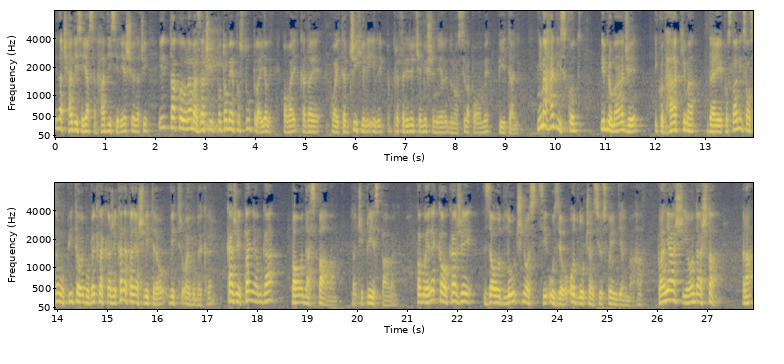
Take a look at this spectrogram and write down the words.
I znači hadis je jasan, hadis je riješio, znači i tako je ulema, znači po tome je postupila, je li, ovaj kada je ovaj trđih ili ili preferirajuće mišljenje je li donosila po ovome pitanju. Ima hadis kod Ibn Mađe i kod Hakima da je poslanik sa osam upitao Ebu Bekra, kaže, kada klanjaš vitre, vitru o Ebu Bekra? Kaže, klanjam ga, pa onda spavam. Znači, prije spavanja. Pa mu je rekao, kaže, za odlučnost si uzeo, odlučan si u svojim dijelima. Aha. Klanjaš i onda šta? Ra,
